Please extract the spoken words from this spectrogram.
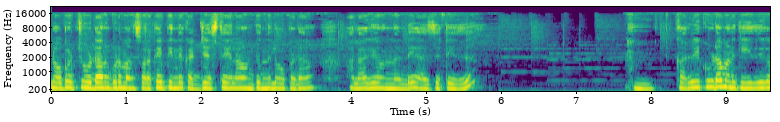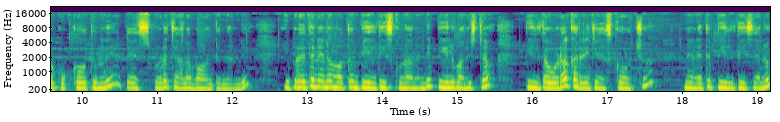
లోపల చూడడానికి కూడా మన సొరకాయ పిందె కట్ చేస్తే ఎలా ఉంటుంది లోపల? అలాగే ఉందండి యాజ్ ఇట్ ఈజ్ కర్రీ కూడా మనకి ఈజీగా కుక్ అవుతుంది టేస్ట్ కూడా చాలా బాగుంటుందండి. ఇప్పుడైతే నేను మొత్తం పీల్ తీసుకున్నానండి. పీల్ మన ఇష్టం. పీల్తో కూడా కర్రీ చేసుకోవచ్చు. నేనైతే పీల్ తీసాను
